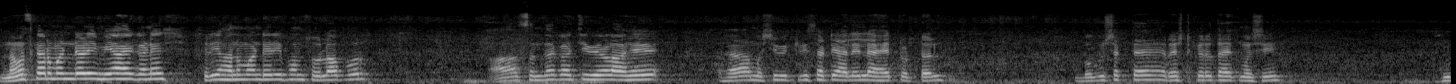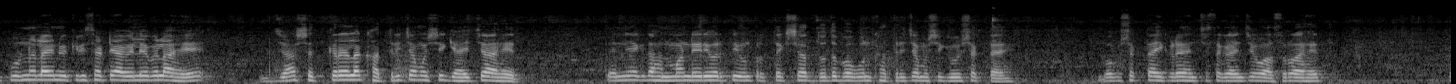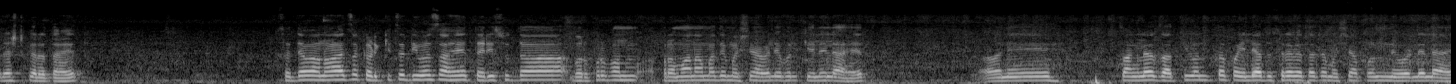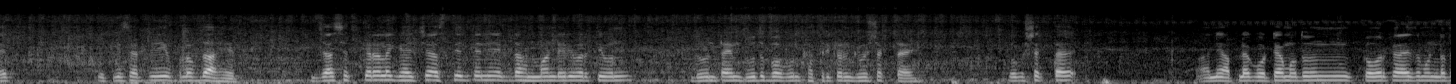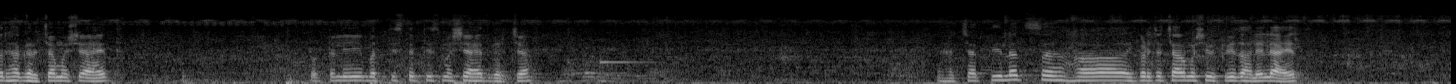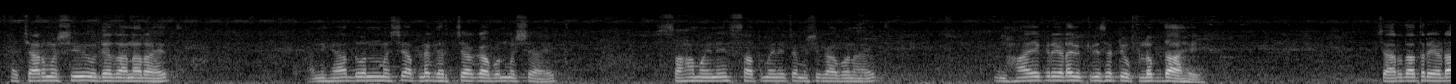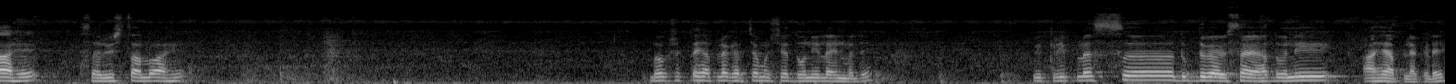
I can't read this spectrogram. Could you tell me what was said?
नमस्कार मंडळी मी आहे गणेश श्री हनुमान डेअरी फार्म सोलापूर. आज संध्याकाळची वेळ आहे. ह्या म्हशी विक्रीसाठी आलेल्या आहेत टोटल. बघू शकताय रेस्ट करत आहेत म्हशी. ही पूर्ण लाईन विक्रीसाठी अवेलेबल आहे. ज्या शेतकऱ्याला खात्रीच्या म्हशी घ्यायच्या आहेत त्यांनी एकदा हनुमान डेअरीवरती येऊन प्रत्यक्षात दूध बघून खात्रीच्या म्हशी घेऊ शकताय. बघू शकता इकडे ह्यांचे सगळ्यांचे वासरू आहेत. रेस्ट करत आहेत. सध्या उन्हाळ्याचा कडकीचा दिवस आहे तरीसुद्धा भरपूर प्रम प्रमाणामध्ये म्हशी अवेलेबल केलेल्या आहेत. आणि चांगल्या जातीवंत पहिल्या दुसऱ्या वेताच्या म्हशी आपण निवडलेल्या आहेत. विक्रीसाठी उपलब्ध आहेत. ज्या शेतकऱ्याला घ्यायचे असतील त्यांनी एकदा हनुमान डेअरीवरती येऊन दोन टाईम दूध बघून खात्री करून घेऊ शकताय. बघू शकताय. आणि आपल्या गोट्यामधून कवर करायचं म्हणलं तर ह्या घरच्या म्हशी आहेत. टोटली बत्तीस तेहतीस म्हशी आहेत घरच्या. ह्याच्यातीलच हा इकडच्या चार म्हशी विक्री झालेल्या आहेत. ह्या चार म्हशी उद्या जाणार आहेत. आणि ह्या दोन म्हशी आपल्या घरच्या गाभण म्हशी आहेत. सहा महिने सात महिन्याच्या म्हशी गाभण आहेत. आणि हा एक रेडा विक्रीसाठी उपलब्ध आहे. चार दात रेडा आहे. सर्विस चालू आहे. बघू शकता हे आपल्या घरच्या म्हशी आहेत दोन्ही लाईनमध्ये विक्री प्लस दुग्ध व्यवसाय हा दोन्ही आहे आपल्याकडे.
